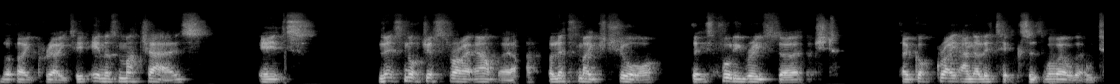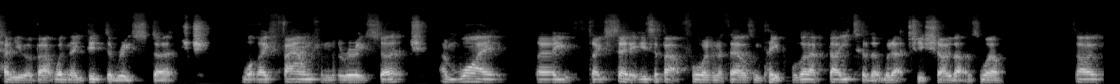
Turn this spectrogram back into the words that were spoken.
that they created, in as much as it's let's not just throw it out there, but let's make sure that it's fully researched. They've got great analytics as well that will tell you about when they did the research, what they found from the research, and why they've they've said it is about four hundred thousand people. They'll have data that would actually show that as well. So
